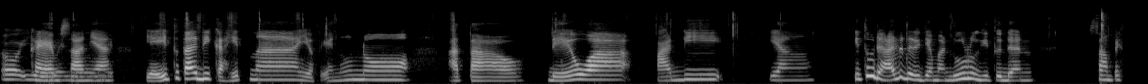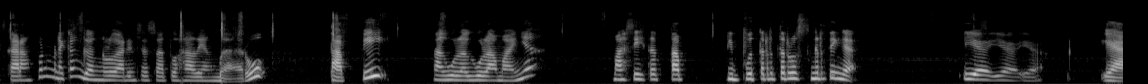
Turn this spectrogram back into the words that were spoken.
Oh iya Kayak iya, misalnya, iya, ya itu tadi Kahitna, Yofi Enuno, atau Dewa, Padi, yang itu udah ada dari zaman dulu gitu. Dan sampai sekarang pun mereka nggak ngeluarin sesuatu hal yang baru, tapi lagu-lagu lamanya masih tetap diputer terus ngerti nggak? iya iya iya. Ya,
